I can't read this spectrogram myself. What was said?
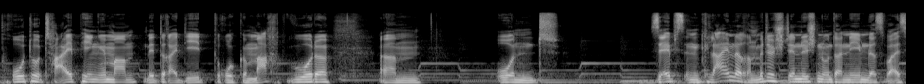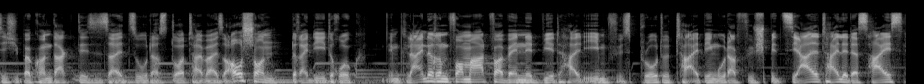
Prototyping immer mit 3D-Druck gemacht wurde. Ähm, und selbst in kleineren mittelständischen Unternehmen, das weiß ich über Kontakte, ist es halt so, dass dort teilweise auch schon 3D-Druck im kleineren Format verwendet wird, halt eben fürs Prototyping oder für Spezialteile. Das heißt,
